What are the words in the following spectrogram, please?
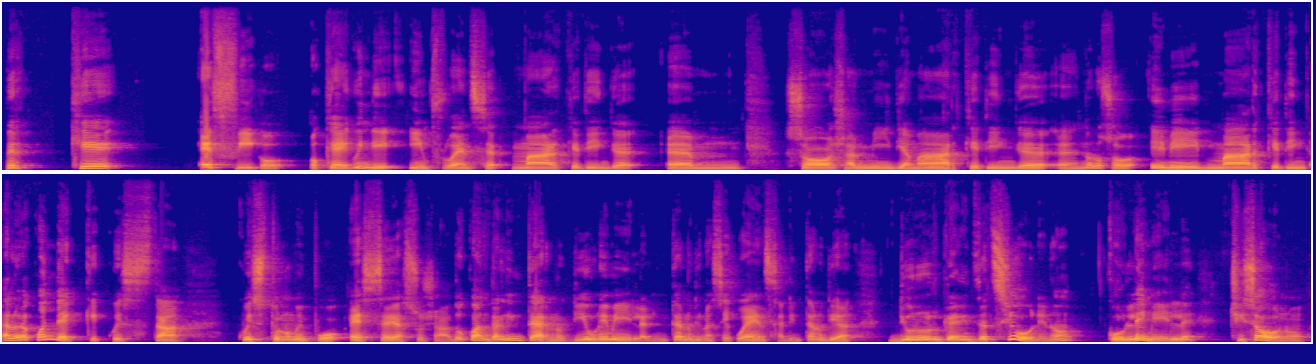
perché è figo, ok? Quindi influencer marketing, ehm, social media marketing, eh, non lo so, email marketing. Allora, quando è che questa, questo nome può essere associato? Quando all'interno di un'email, all'interno di una sequenza, all'interno di, di un'organizzazione, no? Con le email ci sono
